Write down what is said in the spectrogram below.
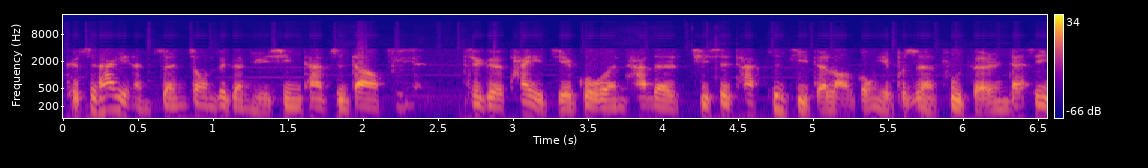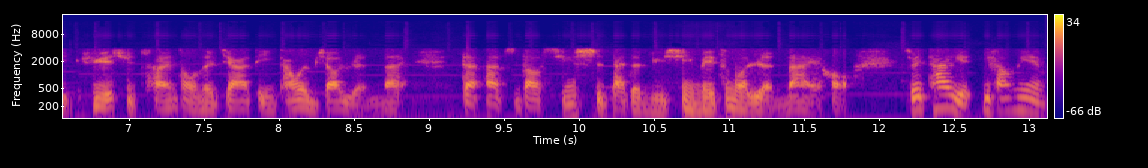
可是她也很尊重这个女性，她知道这个她也结过婚，她的其实她自己的老公也不是很负责任。但是也许传统的家庭她会比较忍耐，但她知道新时代的女性没这么忍耐哈。所以她也一方面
